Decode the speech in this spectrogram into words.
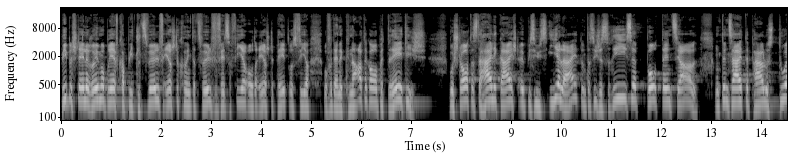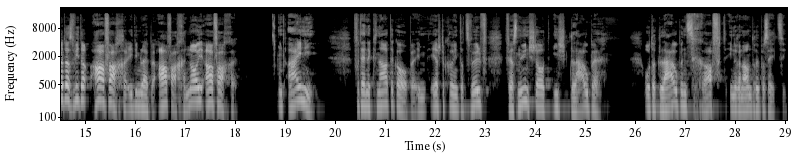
Bibelstellen, Römerbrief, Kapitel 12, 1. Korinther 12, Epheser 4 oder 1. Petrus 4, wo von diesen Gnadengaben dreht ist wo steht, dass der Heilige Geist etwas uns einleitet und das ist ein riesen Potenzial. Und dann sagt der Paulus, tu das wieder anfachen in deinem Leben. Anfachen, neu anfachen. Und eine von diesen Gnadengaben im 1. Korinther 12, Vers 9 steht, ist Glaube oder Glaubenskraft in einer anderen Übersetzung.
